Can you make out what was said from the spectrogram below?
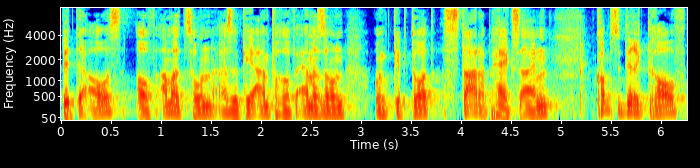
bitte aus auf Amazon. Also geh einfach auf Amazon und gib dort Startup Hacks ein. Kommst du direkt drauf.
